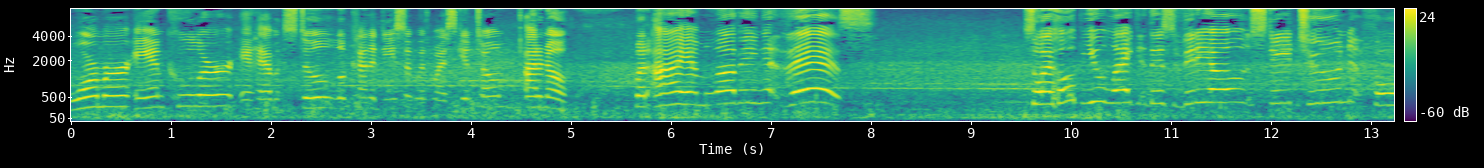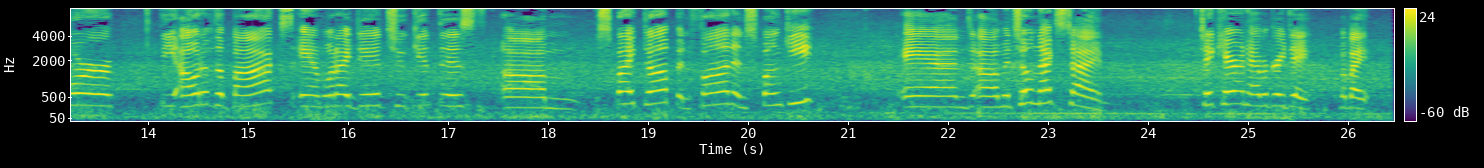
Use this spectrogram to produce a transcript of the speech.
warmer and cooler and have it still look kind of decent with my skin tone. I don't know. But I am loving this. So I hope you liked this video. Stay tuned for the out of the box and what I did to get this um, spiked up and fun and spunky. And um, until next time, take care and have a great day. Bye bye.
